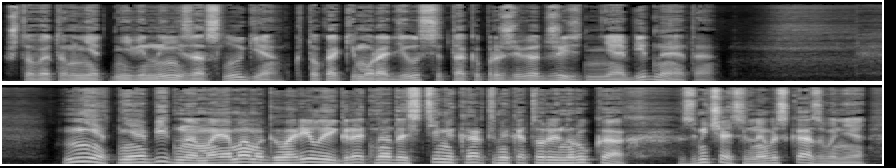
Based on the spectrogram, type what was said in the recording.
что в этом нет ни вины, ни заслуги. Кто как ему родился, так и проживет жизнь. Не обидно это? Нет, не обидно. Моя мама говорила, играть надо с теми картами, которые на руках. Замечательное высказывание –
